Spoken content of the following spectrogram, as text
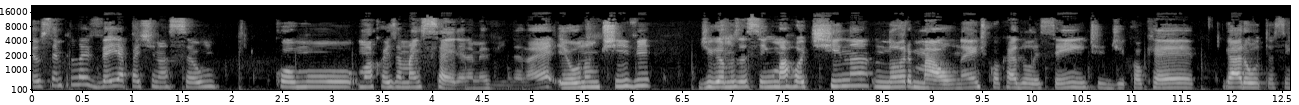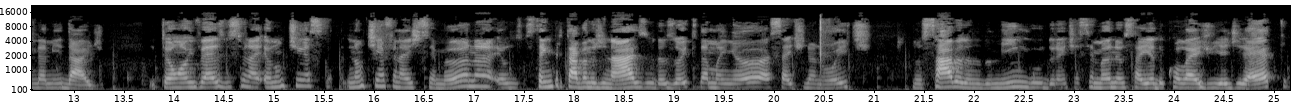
eu sempre levei a patinação como uma coisa mais séria na minha vida, né? Eu não tive digamos assim, uma rotina normal, né, de qualquer adolescente, de qualquer garota assim da minha idade. Então, ao invés dos finais, eu não tinha, não tinha finais de semana, eu sempre estava no ginásio das 8 da manhã às 7 da noite, no sábado, no domingo, durante a semana eu saía do colégio e ia direto.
